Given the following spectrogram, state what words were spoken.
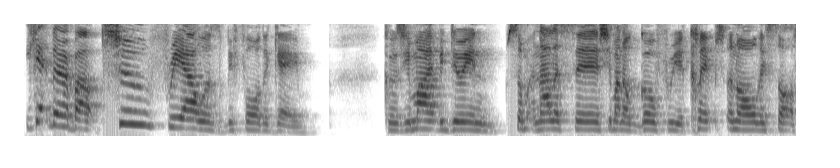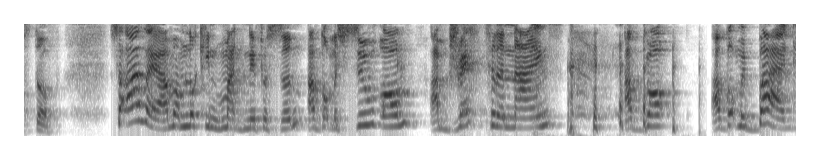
you get there about two, three hours before the game because you might be doing some analysis. You might not go through your clips and all this sort of stuff. So as I am, I'm looking magnificent. I've got my suit on. I'm dressed to the nines. I've got, I've got my bag,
